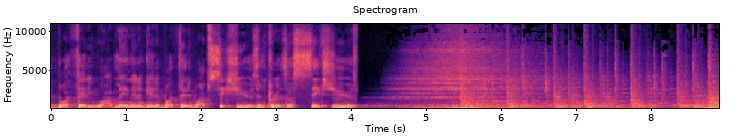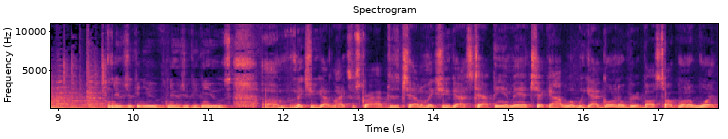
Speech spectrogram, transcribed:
that boy Fetty Wap, man. They done gave that boy Fetty Wap six years in prison. Six years. news you can use news you can use um, make sure you guys like subscribe to the channel make sure you guys tap in man check out what we got going over here at boss talk 101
